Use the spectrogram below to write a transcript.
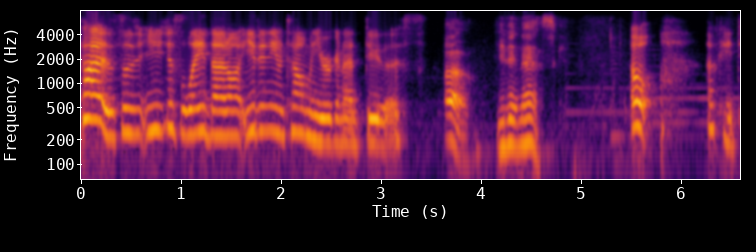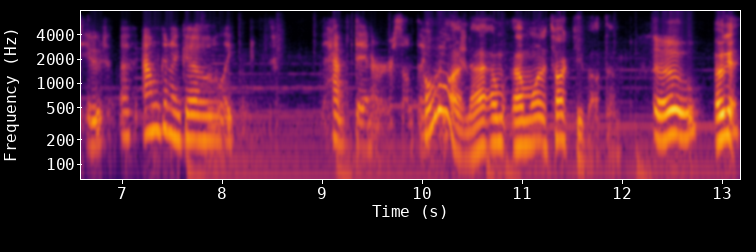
Cause you just laid that on. You didn't even tell me you were gonna do this. Oh, you didn't ask. Oh, okay, dude. Okay, I'm gonna go like have dinner or something. Hold like on, I, I, I want to talk to you about them. Oh. Okay,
